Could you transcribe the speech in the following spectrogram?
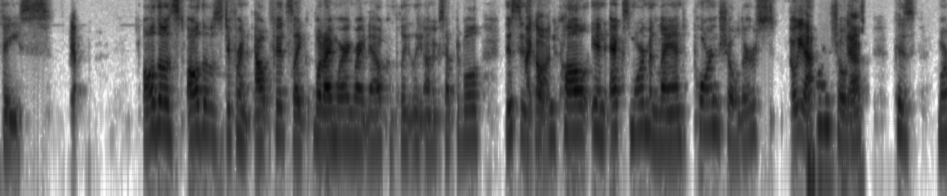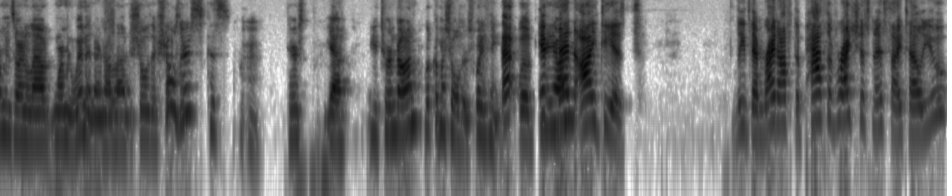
face. Yep. All those all those different outfits, like what I'm wearing right now, completely unacceptable. This is My what we call in ex-Mormon land porn shoulders. Oh yeah. Porn shoulders. Because Mormons aren't allowed, Mormon women are not allowed to show their shoulders because there's yeah, you turned on. Look at my shoulders. What do you think? That will give Hang on. men ideas. Lead them right off the path of righteousness, I tell you.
